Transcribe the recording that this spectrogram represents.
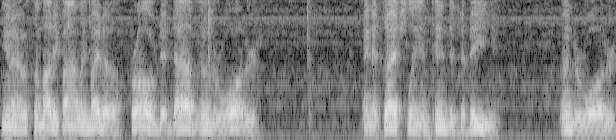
you know, somebody finally made a frog that dives underwater. And it's actually intended to be underwater.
